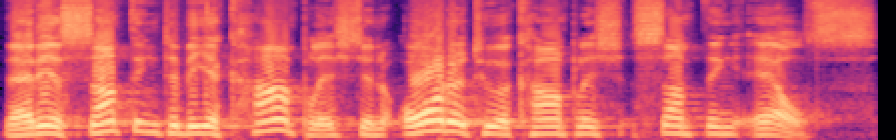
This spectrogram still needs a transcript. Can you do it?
That is something to be accomplished in order to accomplish something else.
